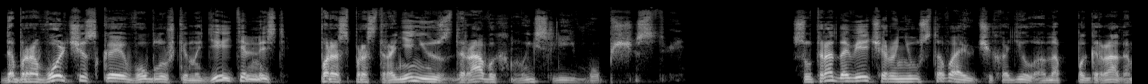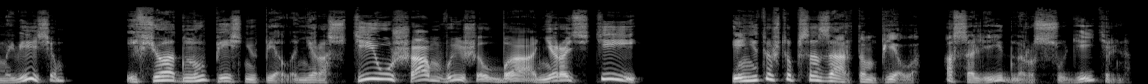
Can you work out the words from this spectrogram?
добровольческая в Облушкина деятельность по распространению здравых мыслей в обществе. С утра до вечера не уставаючи ходила она по градам и весям, и все одну песню пела «Не расти ушам вышел ба, не расти!» И не то чтоб с азартом пела, а солидно, рассудительно,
